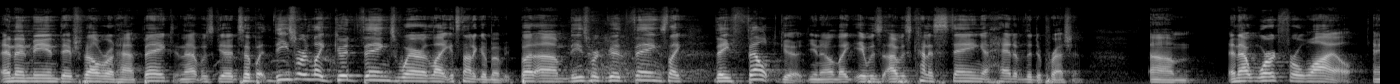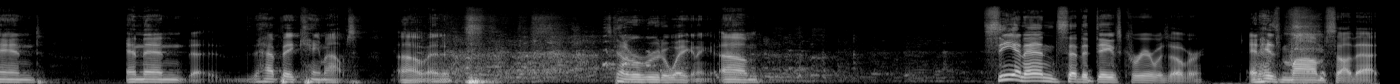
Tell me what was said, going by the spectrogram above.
and then me and Dave Chappelle wrote Half Baked, and that was good. So, but these were like good things where like it's not a good movie, but um, these were good things. Like they felt good, you know. Like it was I was kind of staying ahead of the depression, um, and that worked for a while. And and then uh, Half Baked came out, um, and it, it's kind of a rude awakening. Um, CNN said that Dave's career was over, and his mom saw that,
